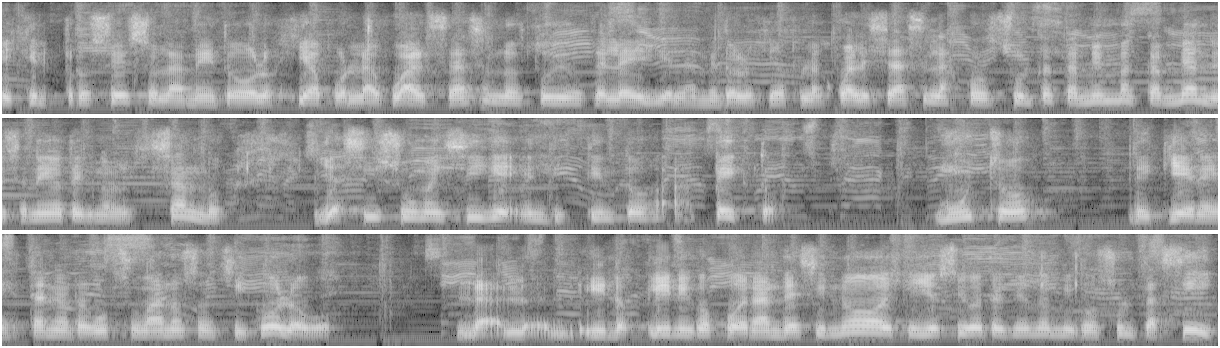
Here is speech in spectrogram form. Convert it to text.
es que el proceso, la metodología por la cual se hacen los estudios de ley y la metodología por la cual se hacen las consultas también van cambiando y se han ido tecnologizando. Y así suma y sigue en distintos aspectos. Muchos de quienes están en recursos humanos son psicólogos. y los clínicos podrán decir, no, es que yo sigo atendiendo mi consulta, sí,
